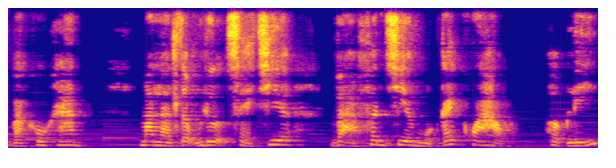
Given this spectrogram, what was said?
và khô khan, mà là rộng lượng sẻ chia và phân chia một cách khoa học, hợp lý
